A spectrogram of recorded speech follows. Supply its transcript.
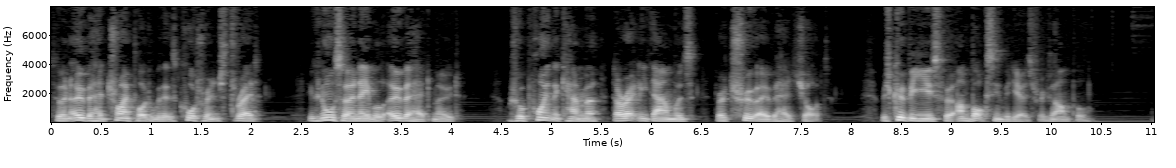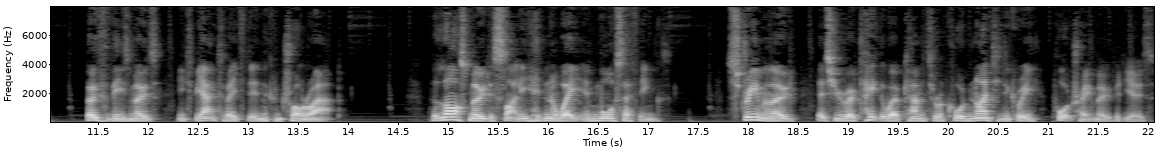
to an overhead tripod with its quarter inch thread, you can also enable overhead mode, which will point the camera directly downwards for a true overhead shot, which could be used for unboxing videos, for example. Both of these modes need to be activated in the controller app. The last mode is slightly hidden away in more settings. Streamer mode lets you rotate the webcam to record 90 degree portrait mode videos.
